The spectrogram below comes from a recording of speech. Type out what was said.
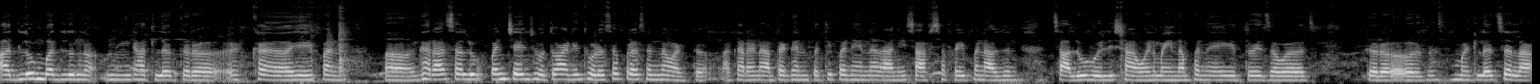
अदलून बदलून घातलं. तर ख हे पण घराचा लूक पण चेंज होतो आणि थोडंसं प्रसन्न वाटतं. कारण आता गणपती पण येणार आणि साफसफाई पण अजून चालू होईल. श्रावण महिना पण येतो आहे जवळच. तर म्हटलं चला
